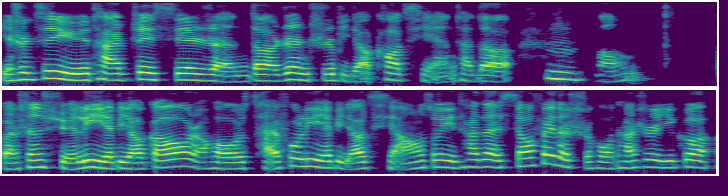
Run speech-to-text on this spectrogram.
也是基于他这些人的认知比较靠前，他的嗯嗯。本身学历也比较高，然后财富力也比较强，所以他在消费的时候，他是一个。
